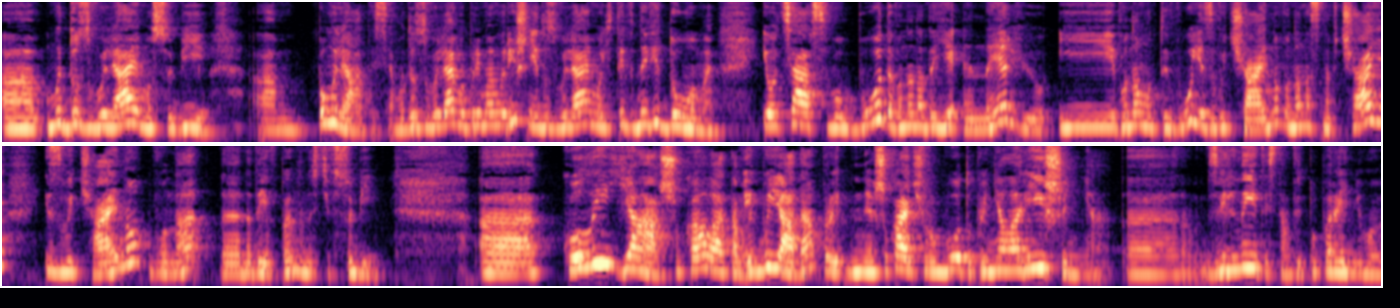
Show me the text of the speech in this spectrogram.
е, ми дозволяємо собі помилятися. Ми дозволяємо, ми приймаємо рішення і дозволяємо йти в невідоме. І оця свобода вона надає енергію і вона мотивує, звичайно, вона нас навчає, і, звичайно, вона е, надає впевненості в собі. Е, коли я шукала там, якби я да, шукаючи роботу, прийняла рішення е, звільнитись там від попереднього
